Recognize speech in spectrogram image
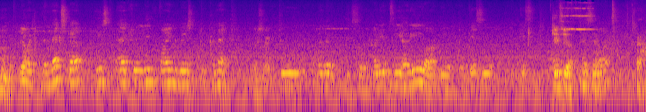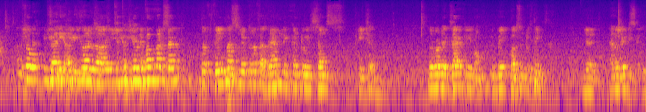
hmm, yeah, But the next step is actually find ways to connect that's right. to whether it's uh, Kadiam Srihari or even to Casey, Casey. Casey or- So, you, you, you, are, uh, you, you remember, sir, the famous letter of Abraham Lincoln to his son's teacher. They wrote exactly, you know, you make person to think, Yeah. analytical,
